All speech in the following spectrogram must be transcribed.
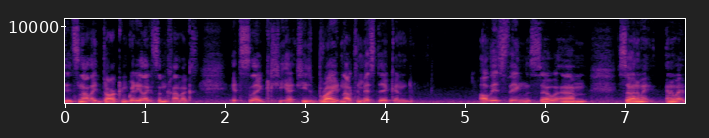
it's not like dark and gritty like some comics. It's like she ha- she's bright and optimistic and all these things. So um so anyway anyway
